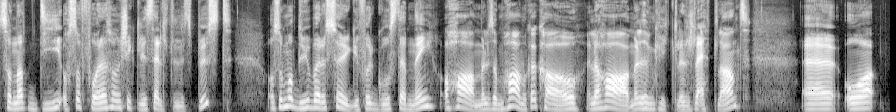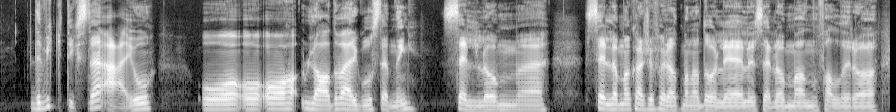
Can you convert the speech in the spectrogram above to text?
Sånn at de også får en sånn skikkelig selvtillitsboost. Og så må du bare sørge for god stemning og ha med, liksom, ha med kakao eller ha med liksom, Lunsj eller et eller annet. Uh, og det viktigste er jo å, og, og, la det være god stemning. Selv om, eh, selv om man kanskje føler at man er dårlig, eller selv om man faller og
